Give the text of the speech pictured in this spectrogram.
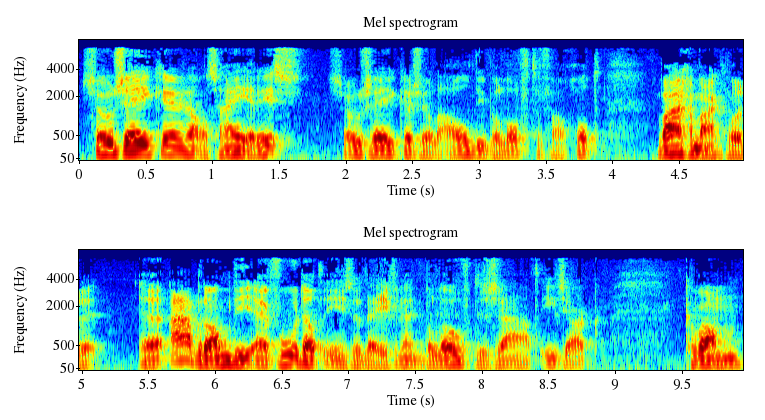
zo zeker als hij er is, zo zeker zullen al die beloften van God waargemaakt worden. Uh, Abraham die ervoer dat in zijn leven, het beloofde zaad Isaac kwam.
